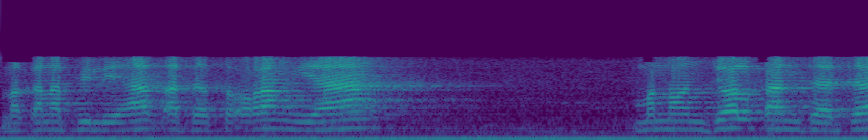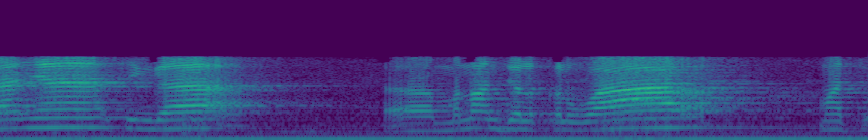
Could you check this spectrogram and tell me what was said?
maka Nabi lihat ada seorang yang menonjolkan dadanya sehingga e, menonjol keluar maju,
